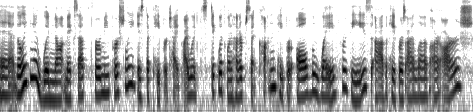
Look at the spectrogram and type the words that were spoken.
And the only thing I would not mix up for me personally is the paper type. I would stick with 100% cotton paper all the way for these. Uh, the papers I love are Arches.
